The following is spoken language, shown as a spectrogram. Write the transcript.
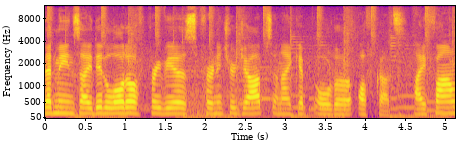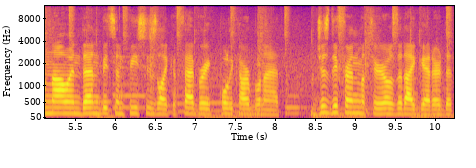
that means I did a lot of previous furniture jobs and I kept all the offcuts. I found now and then bits and pieces like a fabric, polycarbonate, just different materials that I gathered that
